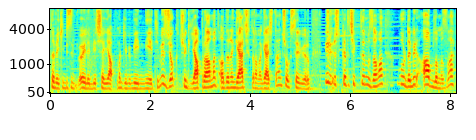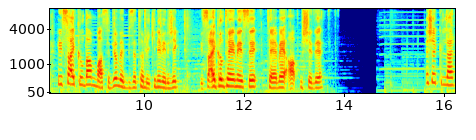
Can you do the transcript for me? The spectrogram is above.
tabii ki bizim öyle bir şey yapma gibi bir niyetimiz yok. Çünkü yaprağımın adını gerçekten ama gerçekten çok seviyorum. Bir üst kata çıktığımız zaman burada bir ablamız var. Recycle'dan bahsediyor ve bize tabii ki ne verecek? Recycle TM'si TM67. Teşekkürler.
